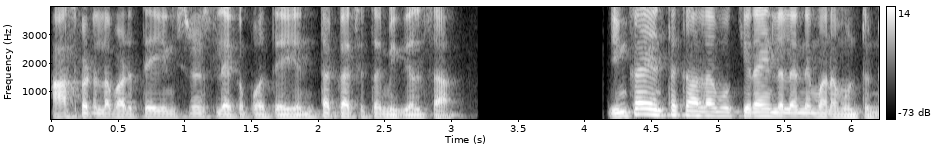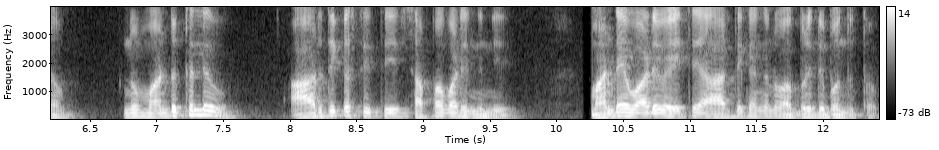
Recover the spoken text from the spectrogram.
హాస్పిటల్లో పడితే ఇన్సూరెన్స్ లేకపోతే ఎంత ఖర్చుతో మీకు తెలుసా? ఇంకా ఎంతకాలము కిరాయిన్లలోనే మనం ఉంటున్నాం. నువ్వు మండుతలేవు. ఆర్థిక స్థితి సప్పబడింది నీది. మండేవాడివి అయితే ఆర్థికంగా నువ్వు అభివృద్ధి పొందుతావు.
